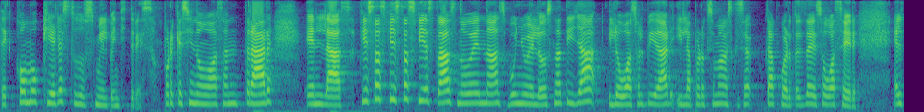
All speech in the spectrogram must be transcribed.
de cómo quieres tu 2023, porque si no vas a entrar en las fiestas, fiestas, fiestas, novenas, buñuelos, natilla y lo vas a olvidar y la próxima vez que te acuerdes de eso va a ser el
